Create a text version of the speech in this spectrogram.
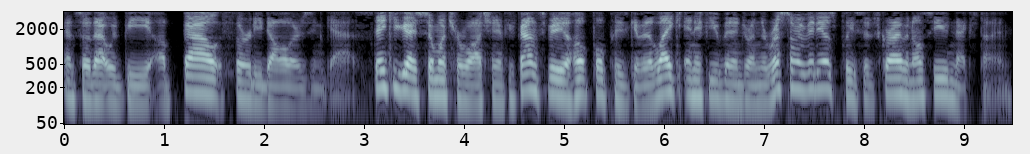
and so that would be about $30 in gas. Thank you guys so much for watching. If you found this video helpful, please give it a like, and if you've been enjoying the rest of my videos, please subscribe, and I'll see you next time.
